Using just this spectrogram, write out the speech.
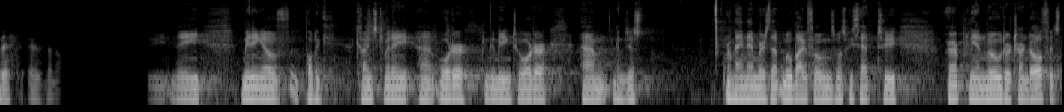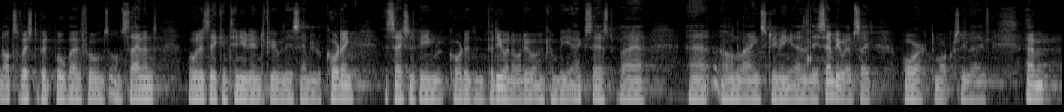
This is the. The meeting of Public Accounts Committee uh, order, bring the meeting to order. Um, I'm going to just remind members that mobile phones must be set to airplane mode or turned off. It's not sufficient to put mobile phones on silent mode as they continue to interfere with the Assembly recording. The session is being recorded in video and audio and can be accessed via uh, online streaming on the Assembly website or Democracy Live. Um,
